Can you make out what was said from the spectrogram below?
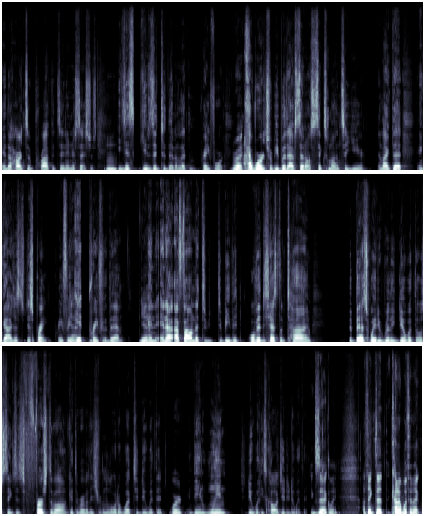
in the hearts of prophets and intercessors. Mm. He just gives it to them and let them pray for it. Right. I have words for people that I've said on six months, a year, and like that. And God just just pray, pray for Yeah. it, pray for them. Yeah. And and I, I found that to to be the over the test of time, the best way to really deal with those things is first of all get the revelation from the Lord of what to do with it, Word. and then when to do what He's called you to do with it. Exactly. I think that kind of within that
